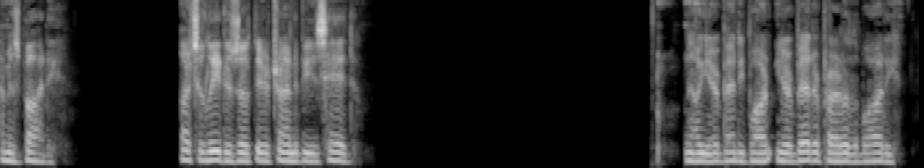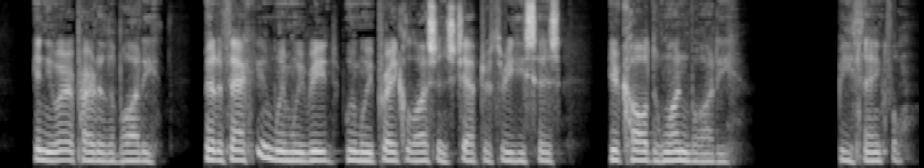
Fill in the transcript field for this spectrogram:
I'm his body. Lots of leaders out there trying to be his head. No, you're a better, you're a better part of the body, and you are a part of the body. Matter of fact, when we read, when we pray Colossians chapter three, he says, "You're called to one body. Be thankful."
